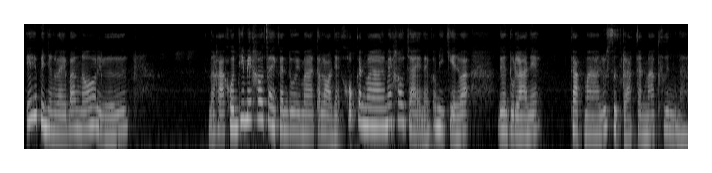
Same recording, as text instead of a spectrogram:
เอ๊ะเป็นอย่างไรบ้างเนาะหรือนะคะ คนที่ไม่เข้าใจกันโดยมาตลอดเนี่ยคบกันมาไม่เข้าใจเนี่ยก็มีเกณฑ์ว่าเดือนตุลาเนี่ยกลับมารู้สึกรักกันมากขึ้นนะ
